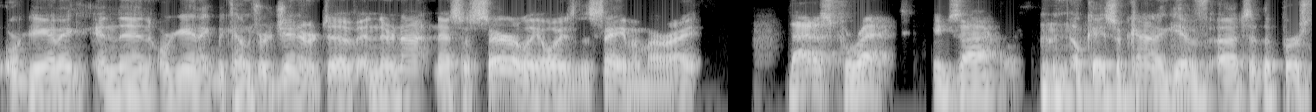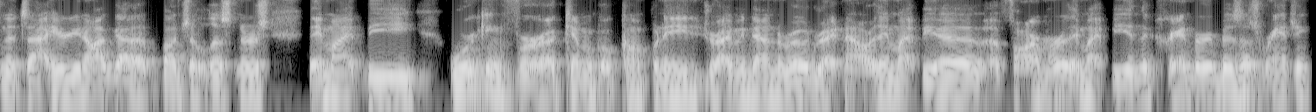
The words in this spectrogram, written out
organic and then organic becomes regenerative, and they're not necessarily always the same. Am I right? That is correct. Exactly. okay, so kind of give uh, to the person that's out here. You know, I've got a bunch of listeners. They might be working for a chemical company driving down the road right now, or they might be a, a, farmer. They might be in the cranberry business, ranching.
